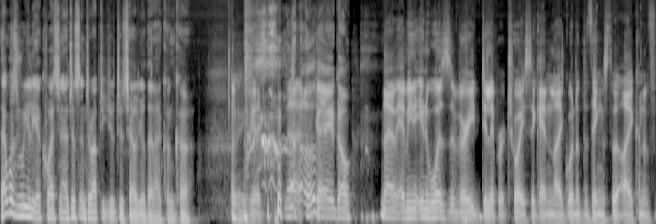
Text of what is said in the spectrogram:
that wasn't really a question. I just interrupted you to tell you that I concur. okay, good. No, Oh, there you go. No, I mean it was a very deliberate choice. Again, like one of the things that I kind of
